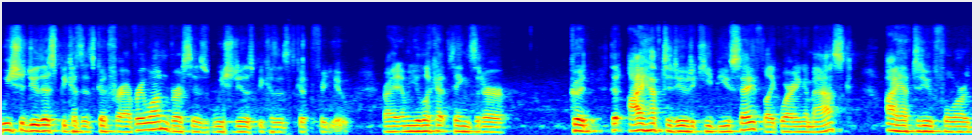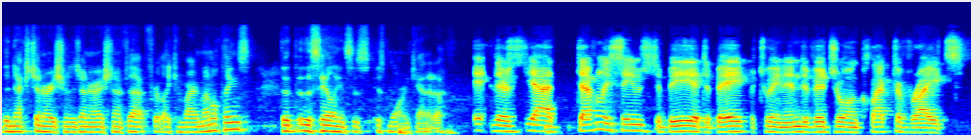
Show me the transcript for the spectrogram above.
we should do this because it's good for everyone versus we should do this because it's good for you, right? And when you look at things that are good that I have to do to keep you safe, like wearing a mask, I have to do for the next generation or the generation after that for like environmental things. The, the salience is, is more in Canada. It, there's yeah, definitely seems to be a debate between individual and collective rights,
